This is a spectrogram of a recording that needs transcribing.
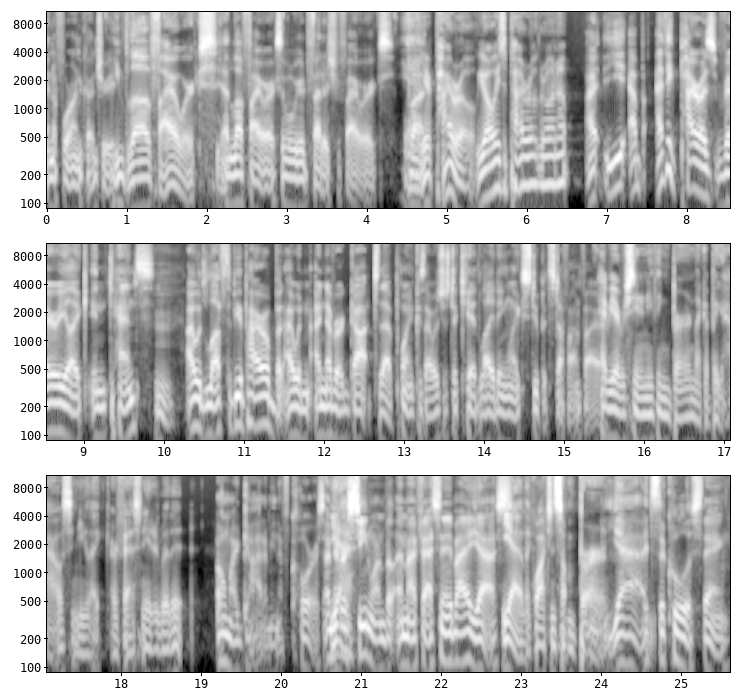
in a foreign country. You love fireworks. I love fireworks. I have a weird fetish for fireworks. Yeah, but you're pyro. You always a pyro growing up. I yeah, I think pyro is very like intense. Hmm. I would love to be a pyro, but I wouldn't. I never got to that point because I was just a kid lighting like stupid stuff on fire. Have you ever seen anything burn like a big house and you like are fascinated with it? Oh my god! I mean, of course. I've Yeah. never seen one, but am I fascinated by it? Yes. Yeah, like watching something burn. Yeah, it's the coolest thing.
